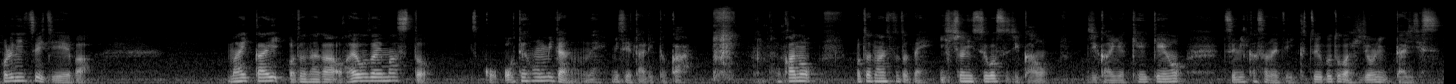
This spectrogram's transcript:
これについて言えば毎回大人が「おはようございます」とこうお手本みたいなのをね見せたりとか他の大人の人とね一緒に過ごす時間を時間や経験を積み重ねていくということが非常に大事です。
